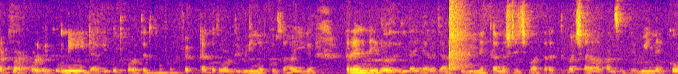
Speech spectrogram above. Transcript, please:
ಕಟ್ ಮಾಡ್ಕೊಳ್ಬೇಕು. ನೀಟಾಗಿ ಕೂತ್ಕೊಳ್ಳುತ್ತೆ. ತುಂಬ ಪರ್ಫೆಕ್ಟಾಗಿ ಕೂತ್ಕೊಳ್ತೀವಿ. ವಿ ನೆಕ್ಕು ಸಹ ಈಗ ಟ್ರೆಂಡ್ ಇರೋದ್ರಿಂದ ಈಗೆಲ್ಲ ಜಾಸ್ತಿ ವಿ ನೆಕ್ಕನ್ನು ಸ್ಟಿಚ್ ಮಾಡ್ತಾರೆ. ತುಂಬ ಚೆನ್ನಾಗಿ ಕಾಣಿಸುತ್ತೆ. V neck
